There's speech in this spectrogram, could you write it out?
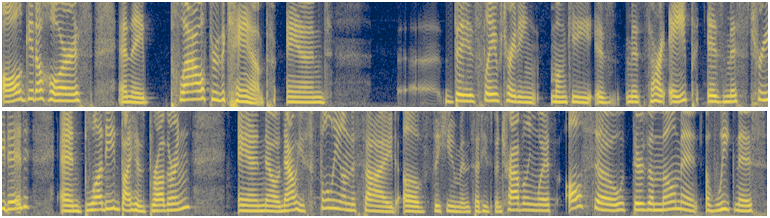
all get a horse and they plow through the camp. And uh, the slave trading monkey is mis- sorry ape is mistreated and bloodied by his brethren and now now he's fully on the side of the humans that he's been traveling with also there's a moment of weakness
